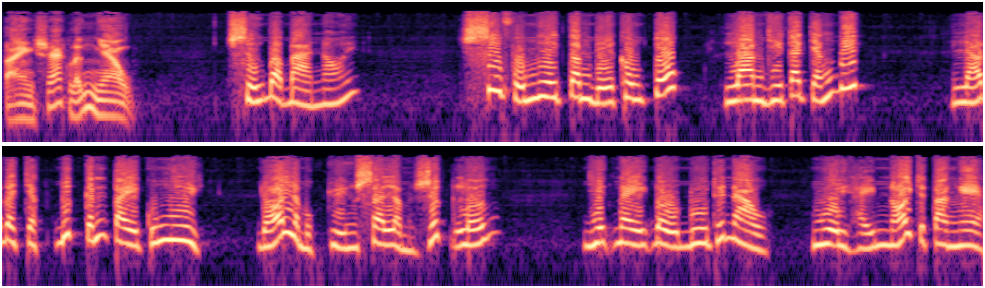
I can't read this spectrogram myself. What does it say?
tàn sát lẫn nhau. Sử bà bà nói sư phụ ngươi tâm địa không tốt làm gì ta chẳng biết. Lão đã chặt đứt cánh tay của ngươi đó là một chuyện sai lầm rất lớn. Việc này đầu đuôi thế nào ngươi hãy nói cho ta nghe.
